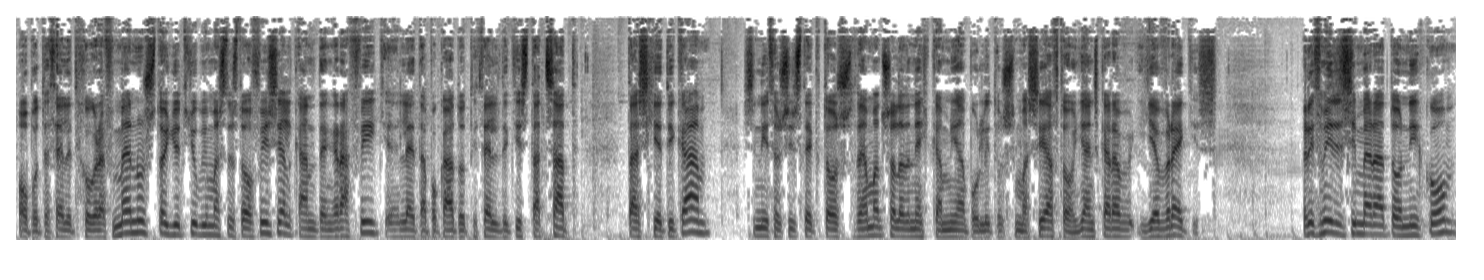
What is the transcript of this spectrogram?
όποτε θέλετε, ηχογραφημένους. Στο YouTube είμαστε στο official. Κάνετε εγγραφή και λέτε από κάτω τι θέλετε εκεί στα chat τα σχετικά. Συνήθως είστε εκτός θέματος, αλλά δεν έχει καμία απολύτως σημασία αυτό. Γιάννης Καραγευρέκη. Ρυθμίζει σήμερα τον Νίκο.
